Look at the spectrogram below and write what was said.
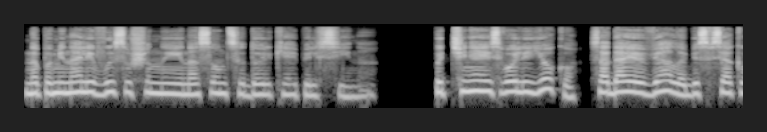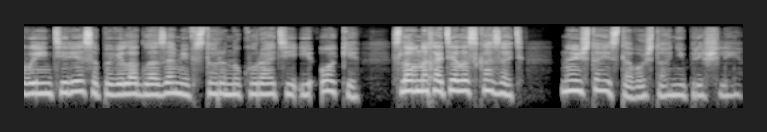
напоминали высушенные на солнце дольки апельсина. Подчиняясь воле Йоко, Садая вяло, без всякого интереса, повела глазами в сторону Курати и Оки, словно хотела сказать «ну и что из того, что они пришли?».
